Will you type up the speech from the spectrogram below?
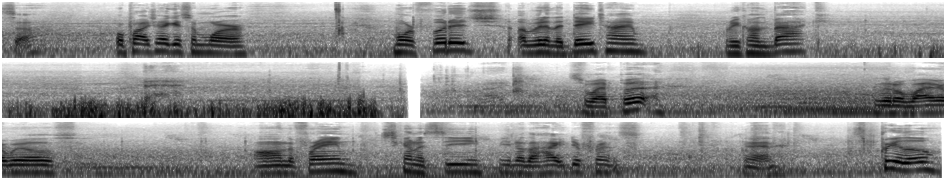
So we'll probably try to get some more more footage of it in the daytime when he comes back. so I put little wire wheels on the frame just kind of see you know the height difference and it's pretty low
